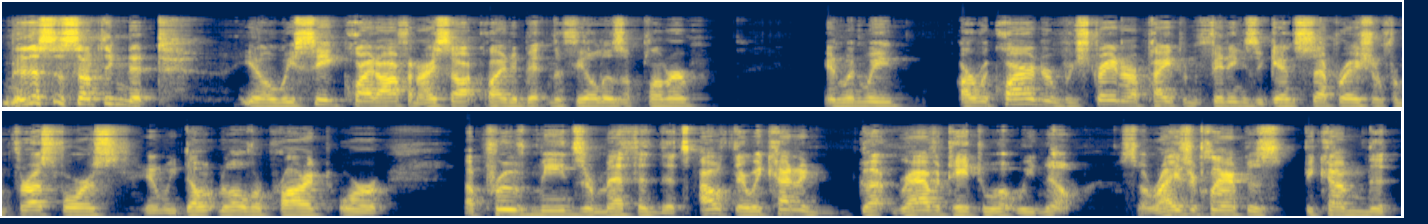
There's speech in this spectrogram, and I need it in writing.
This is something that you know we see quite often. I saw it quite a bit in the field as a plumber. And when we are required to restrain our pipe and fittings against separation from thrust force, and we don't know of a product or approved means or method that's out there, we kind of gravitate to what we know. So riser clamp has become the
